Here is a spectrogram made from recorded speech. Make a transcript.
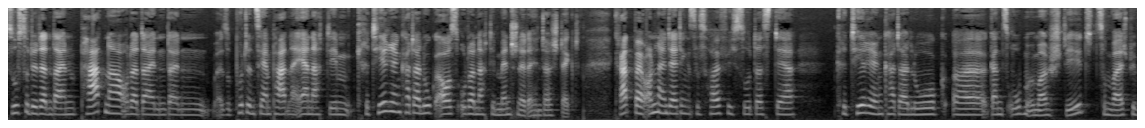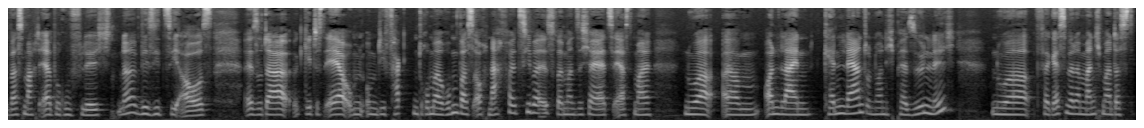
suchst du dir dann deinen Partner oder deinen, deinen, also potenziellen Partner eher nach dem Kriterienkatalog aus oder nach dem Menschen, der dahinter steckt? Gerade bei Online-Dating ist es häufig so, dass der Kriterienkatalog äh, ganz oben immer steht. Zum Beispiel, was macht er beruflich? Ne? Wie sieht sie aus? Also da geht es eher um, um die Fakten drumherum, was auch nachvollziehbar ist, weil man sich ja jetzt erstmal nur ähm, online kennenlernt und noch nicht persönlich. Nur vergessen wir dann manchmal, dass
